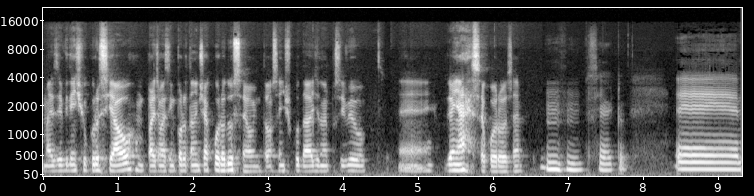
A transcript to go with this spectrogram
mas é evidente que o crucial, a parte mais importante é a coroa do céu. Então, sem dificuldade, não é possível é, ganhar essa coroa, sabe? Uhum, certo. É...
